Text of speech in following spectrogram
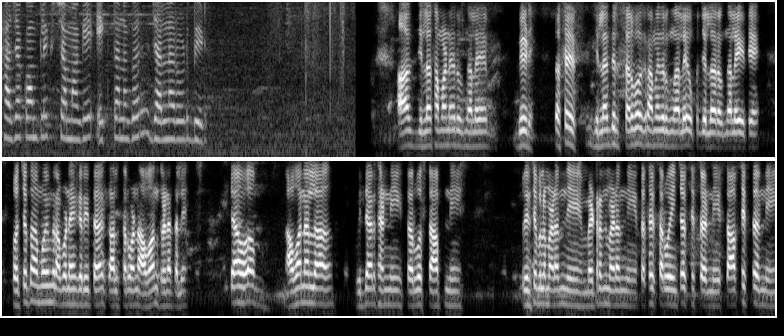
खाजा कॉम्प्लेक्सच्या मागे एकता नगर जालना रोड बीड. आज जिल्हा सामान्य रुग्णालय बीड तसेच जिल्ह्यातील सर्व ग्रामीण रुग्णालय उपजिल्हा रुग्णालय येथे स्वच्छता मोहीम राबवण्याकरिता काल सर्वांना आवाहन करण्यात आले. त्या आव्हानाला विद्यार्थ्यांनी सर्व स्टाफनी प्रिन्सिपल मॅडमनी मेट्रन मॅडमनी तसेच सर्व इंचार्ज सिस्टरनी स्टाफ सिस्टरनी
